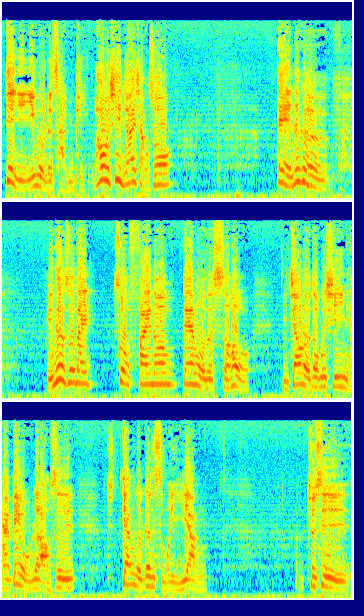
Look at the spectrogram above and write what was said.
电影英文的产品。然后我心里就在想说，哎、那个你那时候在做 final demo 的时候，你教的东西，你还被我们的老师刁的跟什么一样，就是，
